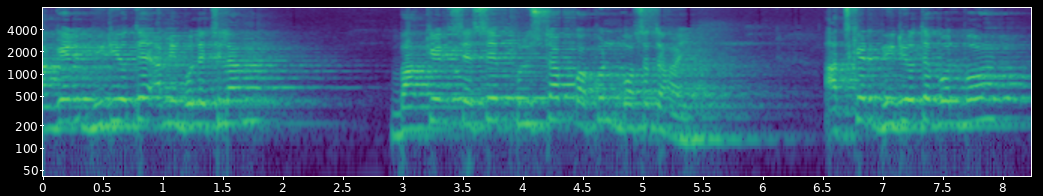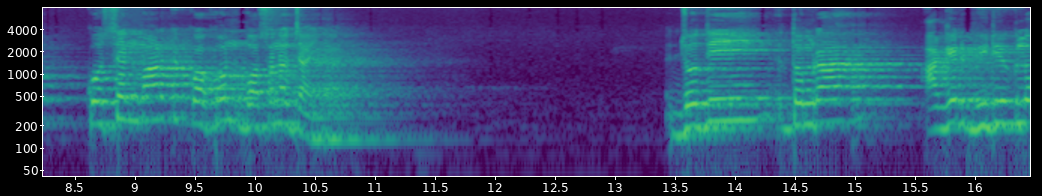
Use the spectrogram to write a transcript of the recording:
আগের ভিডিওতে আমি বলেছিলাম, বাক্যের শেষে ফুল স্টপ কখন বসাতে হয়। আজকের ভিডিওতে বলব কোশ্চেন মার্ক কখন বসানো যায়। যদি তোমরা আগের ভিডিওগুলো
